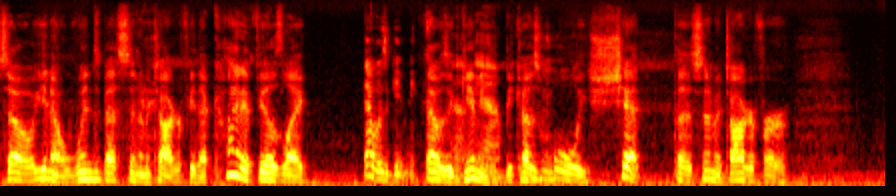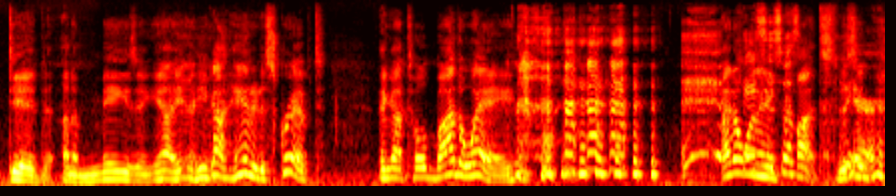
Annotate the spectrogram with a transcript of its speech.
Yeah. So you know, wins best cinematography. That kind of feels like That was a gimme. that was a gimme yeah. because mm-hmm. holy shit, the cinematographer did an amazing. Yeah, he, he mm-hmm. got handed a script and got told, by the way, I don't want any this cuts. This, clear.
